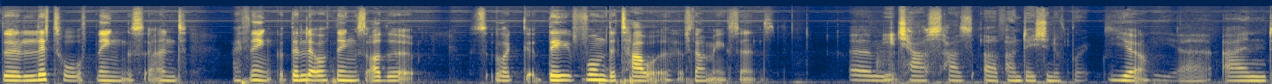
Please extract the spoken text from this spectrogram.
the little things, and I think the little things are the like they form the tower, if that makes sense. Um, Each house has a foundation of bricks. Yeah, Yeah, and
